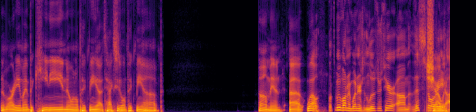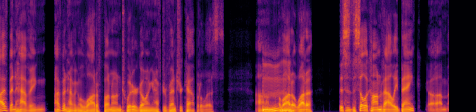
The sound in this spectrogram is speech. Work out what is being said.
I'm already in my bikini and no one will pick me up. Taxis won't pick me up. Oh man. Uh, well, let's move on to winners and losers here. Um, this story? I've been having, I've been having a lot of fun on Twitter going after venture capitalists. Um, Mm. a lot of, a lot of. This is the Silicon Valley Bank. Um,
